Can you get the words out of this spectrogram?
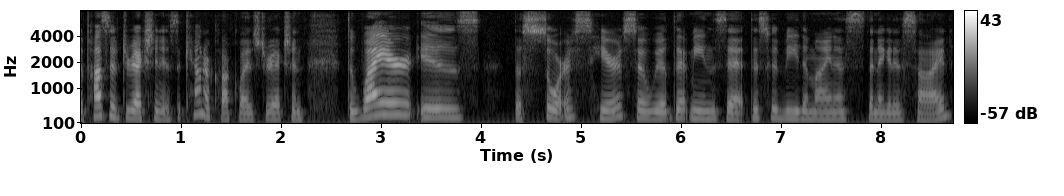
the positive direction is the counterclockwise direction. The wire is the source here, so we'll, that means that this would be the minus the negative side,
